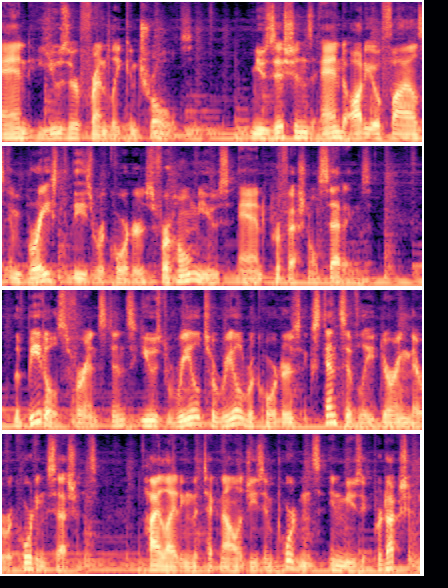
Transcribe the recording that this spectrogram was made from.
and user friendly controls. Musicians and audiophiles embraced these recorders for home use and professional settings. The Beatles, for instance, used reel to reel recorders extensively during their recording sessions, highlighting the technology's importance in music production.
